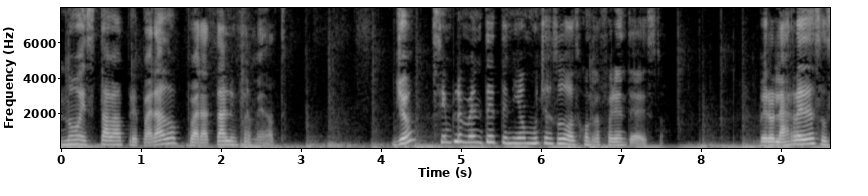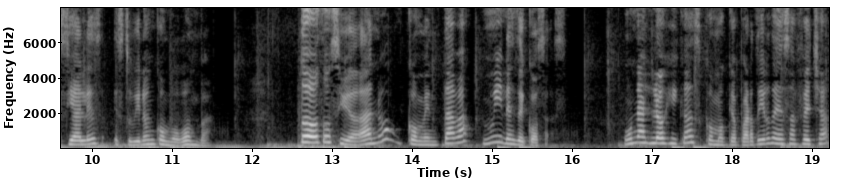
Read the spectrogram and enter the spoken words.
no estaba preparado para tal enfermedad. Yo simplemente tenía muchas dudas con referente a esto pero las redes sociales estuvieron como bomba. Todo ciudadano comentaba miles de cosas. Unas lógicas como que a partir de esa fecha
